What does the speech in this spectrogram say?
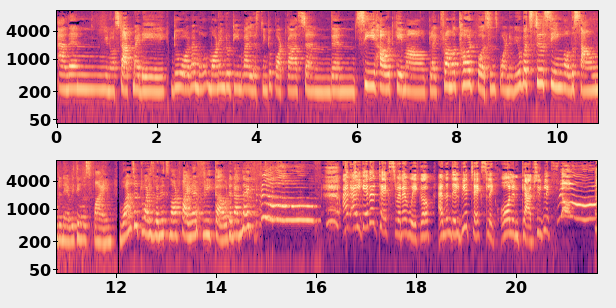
and then, you know, start my day, do all my morning routine while listening to podcasts and then see how it came out, like from a third person's point of view, but still seeing all the sound and everything was fine. Once or twice when it's not fine, I freak out and I'm like, and I'll get a text when I wake up, and then there'll be a text like all in caps. She'll be like, Flo!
